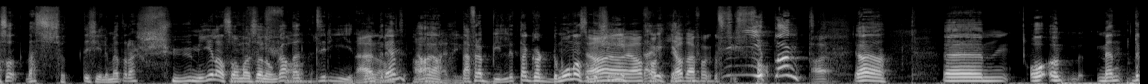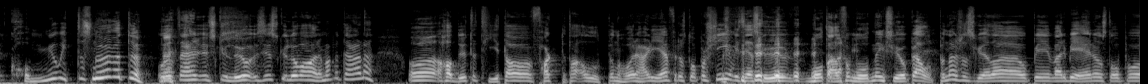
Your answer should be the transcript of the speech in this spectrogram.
altså, det er 70 km, det er 7 mil, altså, Marcialonga. Det er dritlangt langt. renn. Ja, Ja. Det er fra Billit til Gardermoen, altså, Ja, på ski. ja, ja, det er jo helt dritlangt! Ja, ja. Ja, ja. Ehm, og, um, men det kom jo ikke snø, vet du. Og dette skulle jo, så jeg skulle jo vare meg på dette her, da. Og hadde jo ikke tid til å farte til Alpen hver helg for å stå på ski. Hvis jeg skulle mot all formodning skulle opp i Alpen der, så skulle jeg da opp i Verbier og stå på,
